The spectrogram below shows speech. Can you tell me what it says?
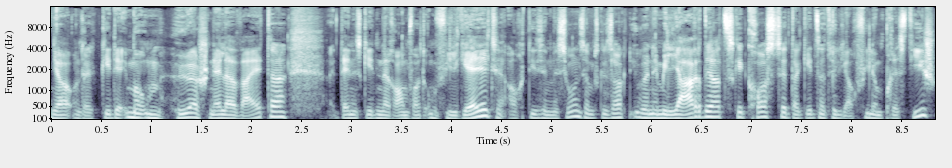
Ja, und es geht ja immer um höher, schneller, weiter, denn es geht in der Raumfahrt um viel Geld. Auch diese Mission, Sie haben es gesagt, über eine Milliarde hat es gekostet. Da geht es natürlich auch viel um Prestige.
